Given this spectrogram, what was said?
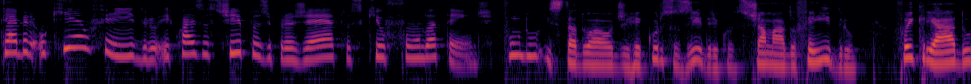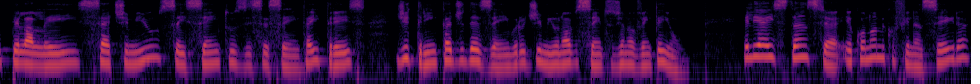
Kleber, o que é o FEIDRO e quais os tipos de projetos que o fundo atende? O Fundo Estadual de Recursos Hídricos, chamado FEIDRO, foi criado pela Lei 7663 de 30 de dezembro de 1991. Ele é a instância econômico-financeira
